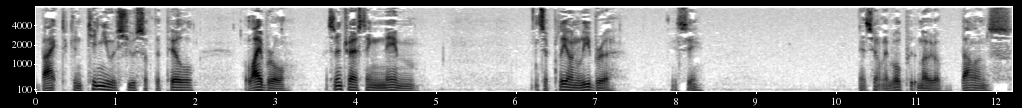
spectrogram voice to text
backed continuous use of the pill Lybrel. It's an interesting name. It's a play on Libra, you see. It certainly will put them out of balance.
